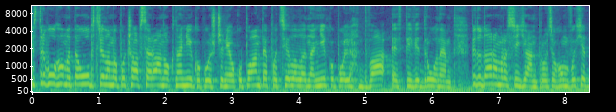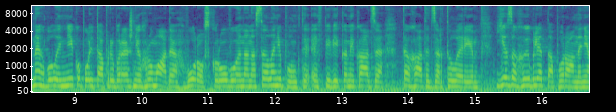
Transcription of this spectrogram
Із тривогами та обстрілами почався ранок на Нікопольщині. Окупанти поцілили на Нікополь два FPV-дрони. Під ударом росіян протягом вихідних були Нікополь та прибережні громади. Ворог скеровує на населені пункти FPV «Камікадзе» та гатить з артилерії. Є загиблі та поранені.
